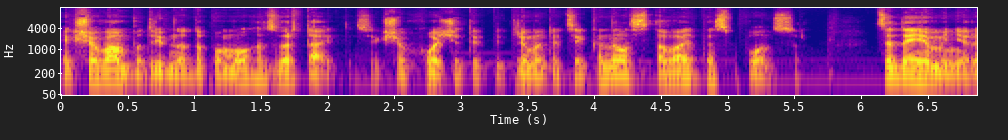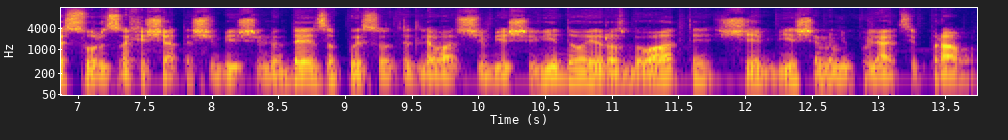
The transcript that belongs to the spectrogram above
Якщо вам потрібна допомога, звертайтесь. Якщо хочете підтримати цей канал, ставайте спонсором. Це дає мені ресурс захищати ще більше людей, записувати для вас ще більше відео і розбивати ще більше маніпуляцій правом.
